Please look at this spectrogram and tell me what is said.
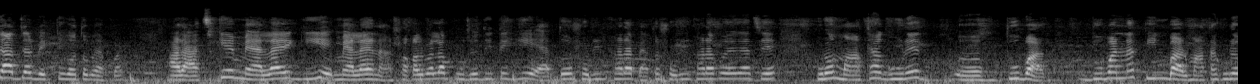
যার যার ব্যক্তিগত ব্যাপার। আর আজকে মেলায় গিয়ে, মেলায় না, সকালবেলা পুজো দিতে গিয়ে এত শরীর খারাপ, এত শরীর খারাপ হয়ে গেছে, পুরো মাথা ঘুরে দুবার দুবার না তিনবার মাথা ঘুরে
